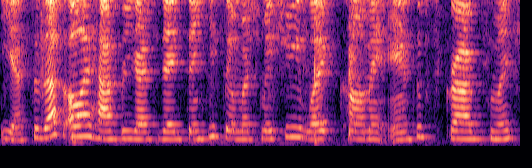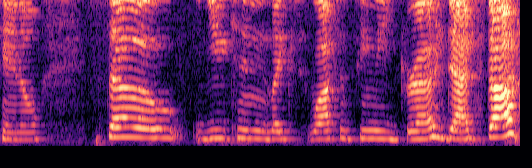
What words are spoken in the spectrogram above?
yeah, so that's all I have for you guys today. Thank you so much. Make sure you like, comment, and subscribe to my channel so you can like watch and see me grow. Dad, stop.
